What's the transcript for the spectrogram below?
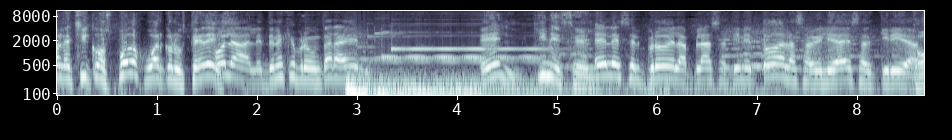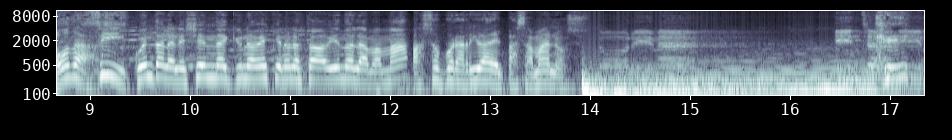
Hola chicos, ¿puedo jugar con ustedes? Hola, le tenés que preguntar a él. ¿Él? ¿Quién es él? Él es el pro de la plaza, tiene todas las habilidades adquiridas. ¿Todas? Sí, cuenta la leyenda que una vez que no lo estaba viendo la mamá, pasó por arriba del pasamanos. ¿Qué?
